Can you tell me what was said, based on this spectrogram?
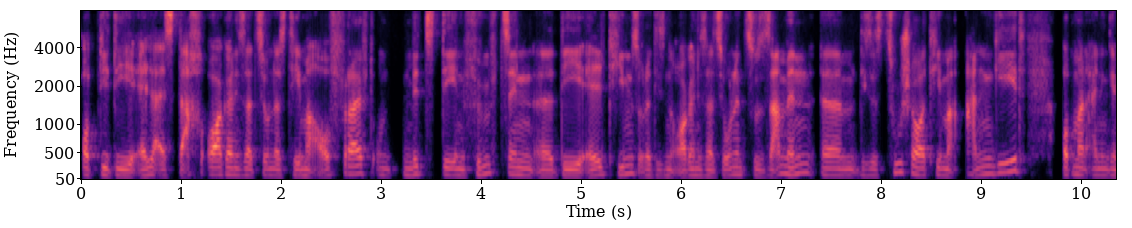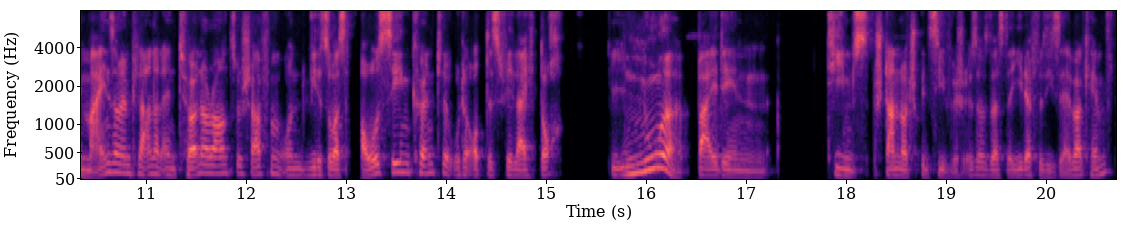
ob die DEL als Dachorganisation das Thema aufgreift und mit den 15 äh, DEL-Teams oder diesen Organisationen zusammen ähm, dieses Zuschauerthema angeht, ob man einen gemeinsamen Plan hat, einen Turnaround zu schaffen und wie das sowas aussehen könnte oder ob das vielleicht doch nur bei den Teams standortspezifisch ist, also dass da jeder für sich selber kämpft.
